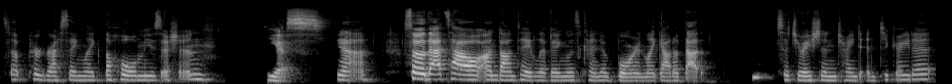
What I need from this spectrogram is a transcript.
So progressing like the whole musician. Yes. Yeah. So that's how Andante Living was kind of born, like out of that situation, trying to integrate it.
